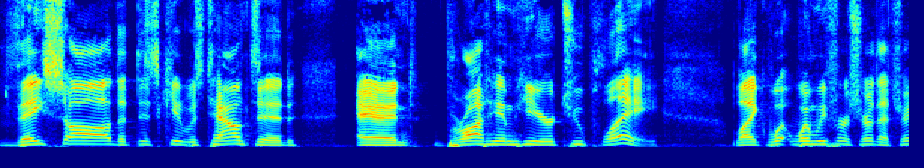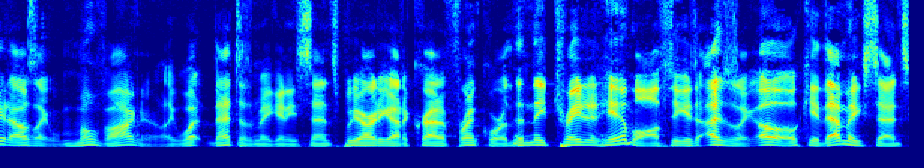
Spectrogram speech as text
They saw that this kid was talented and brought him here to play. Like wh- when we first heard that trade, I was like, Mo Wagner, like what? That doesn't make any sense. We already got a crowded front court. Then they traded him off to get. I was like, oh, okay, that makes sense.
